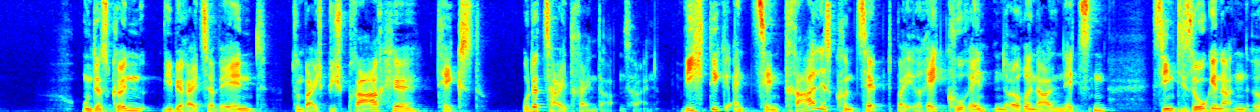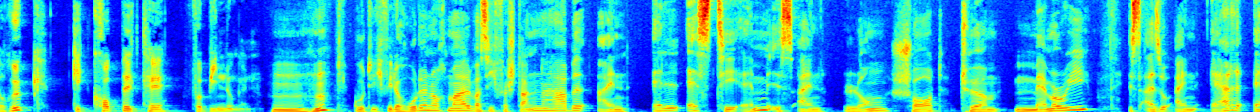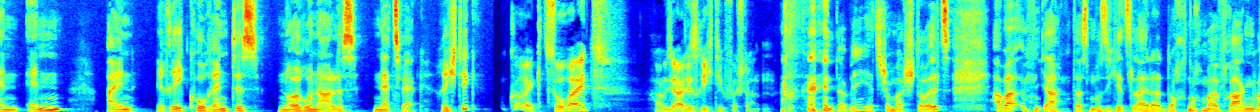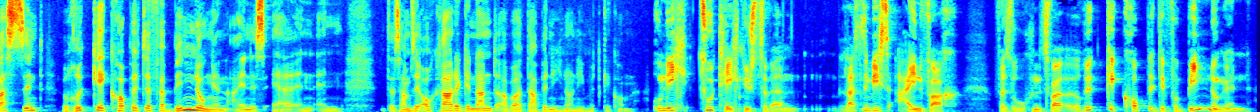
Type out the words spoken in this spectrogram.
Und das können, wie bereits erwähnt, zum Beispiel Sprache, Text oder Zeitreihendaten sein. Wichtig, ein zentrales Konzept bei rekurrenten neuronalen Netzen sind die sogenannten rückgekoppelte Verbindungen. Mhm. Gut, ich wiederhole nochmal, was ich verstanden habe. Ein LSTM ist ein Long Short Term Memory, ist also ein RNN, ein rekurrentes neuronales Netzwerk. Richtig? Korrekt, soweit haben Sie alles richtig verstanden. da bin ich jetzt schon mal stolz. Aber ja, das muss ich jetzt leider doch noch mal fragen. Was sind rückgekoppelte Verbindungen eines RNN? Das haben Sie auch gerade genannt, aber da bin ich noch nicht mitgekommen. Um nicht zu technisch zu werden, lassen Sie mich es einfach versuchen. Und zwar rückgekoppelte Verbindungen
